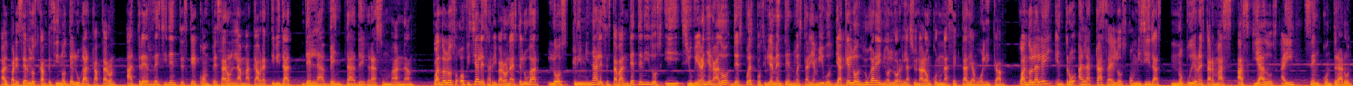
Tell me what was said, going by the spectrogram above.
Al parecer los campesinos del lugar captaron a tres residentes que confesaron la macabra actividad de la venta de grasa humana. Cuando los oficiales arribaron a este lugar, los criminales estaban detenidos y si hubieran llegado después posiblemente no estarían vivos, ya que los lugareños lo relacionaron con una secta diabólica. Cuando la ley entró a la casa de los homicidas, no pudieron estar más asqueados. Ahí se encontraron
